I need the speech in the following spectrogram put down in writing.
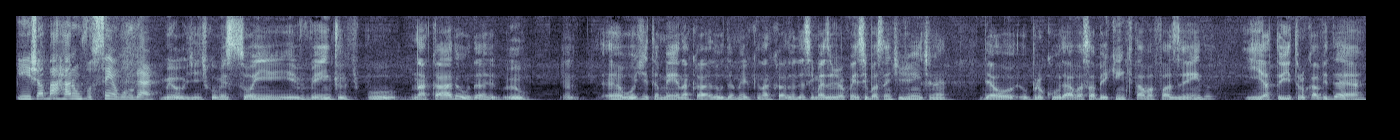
E já barraram você em algum lugar? Meu, a gente começou em evento, tipo, na caruda. Eu, eu, é, hoje também é na caruda, meio que na caruda, assim, mas eu já conheci bastante gente, né? Eu, eu procurava saber quem que tava fazendo e e trocava ideia.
